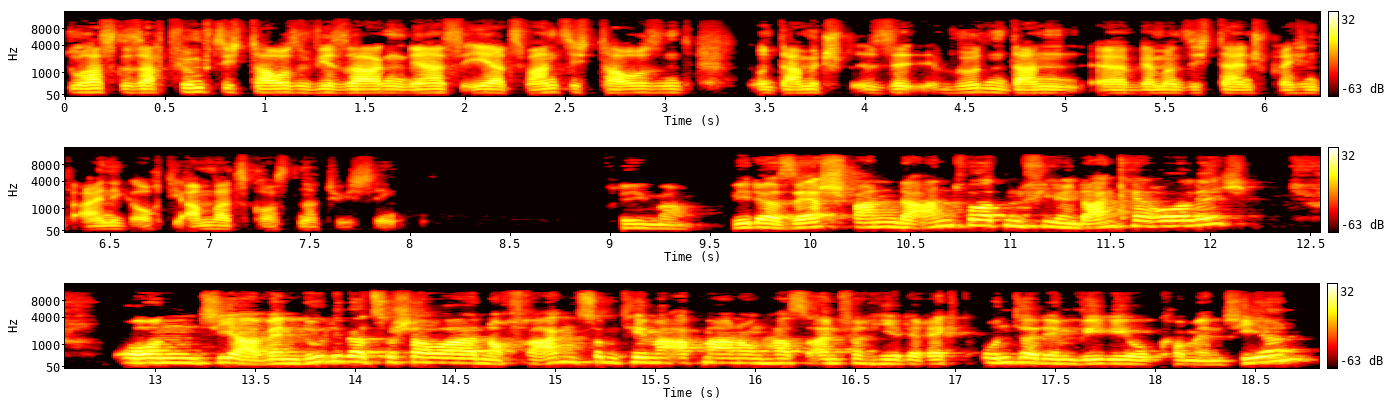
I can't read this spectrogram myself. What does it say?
du hast gesagt 50.000, wir sagen, ja, es ist eher 20.000 und damit würden dann, äh, wenn man sich da entsprechend einigt, auch die Anwaltskosten natürlich sinken. Prima. Wieder sehr spannende Antworten. Vielen Dank, Herr Rohrlich. Und ja, wenn du, lieber Zuschauer, noch Fragen zum Thema Abmahnung hast, einfach hier direkt unter dem Video kommentieren.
